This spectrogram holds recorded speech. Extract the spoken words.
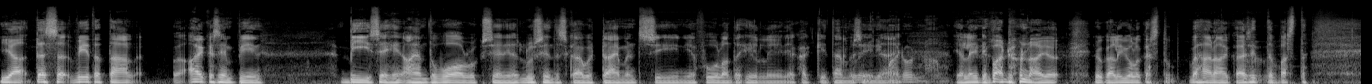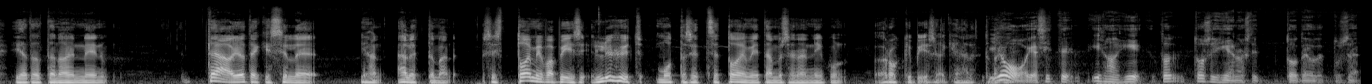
Ja tässä viitataan aikaisempiin biiseihin, I am the Walrukseen ja Lucy in the Sky with Diamondsiin ja Fool on the Hilliin ja kaikki tämmöisiin. Lady Madonna. Ja Lady Madonna, joka oli julkaistu vähän aikaa no. sitten vasta. Ja tota noin, niin, tämä on jotenkin sille ihan älyttömän, siis toimiva biisi, lyhyt, mutta sitten se toimii tämmöisenä niin kuin rockibiisinäkin älyttömän. Joo, ja sitten ihan hi- to- tosi hienosti toteutettu se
